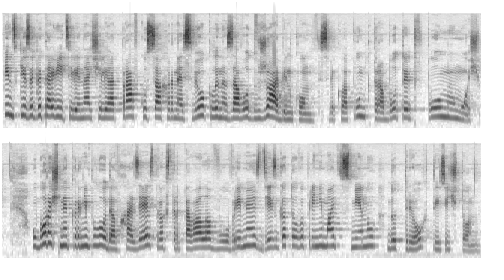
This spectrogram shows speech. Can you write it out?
Пинские заготовители начали отправку сахарной свеклы на завод в Жабинку. Свеклопункт работает в полную мощь. Уборочная корнеплода в хозяйствах стартовала вовремя. Здесь готовы принимать смену до 3000 тонн.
